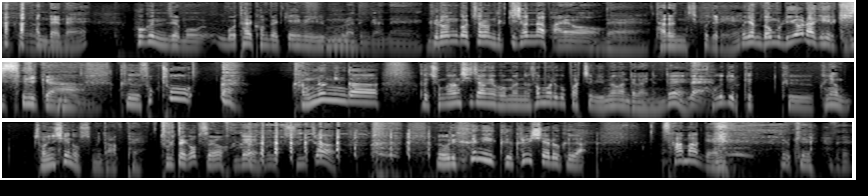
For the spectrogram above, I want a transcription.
그런 네네. 혹은 이제 뭐 모탈 컴뱃 게임의 일부라든가 네. 그런 것처럼 느끼셨나 봐요. 네. 다른 식구들이. 왜냐면 너무 리얼하게 이렇게 있으니까. 그 속초 강릉인가 그 중앙시장에 보면은 소머리국밥집 유명한 데가 있는데 네. 거기도 이렇게 그 그냥 전시해 놓습니다 앞에. 둘 데가 없어요. 네, 진짜 우리 흔히 그 클리셰로 그 사막에 이렇게 네.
